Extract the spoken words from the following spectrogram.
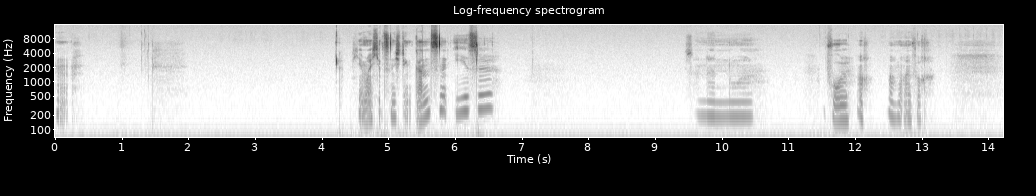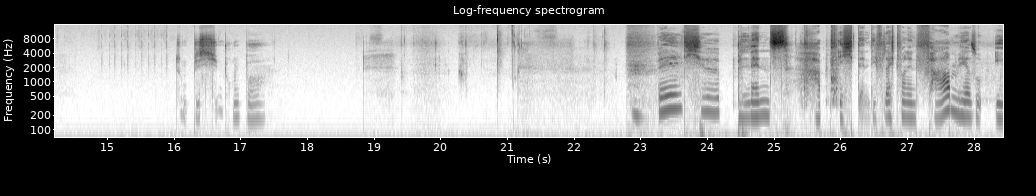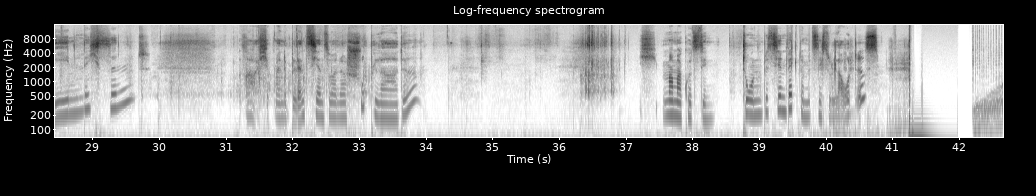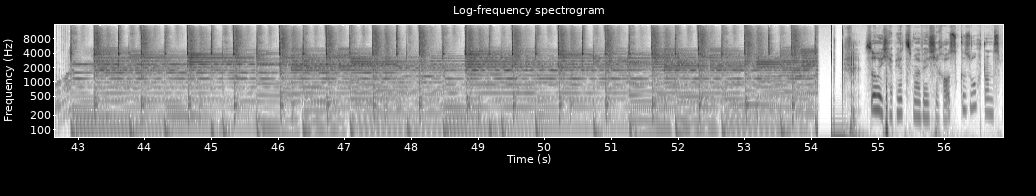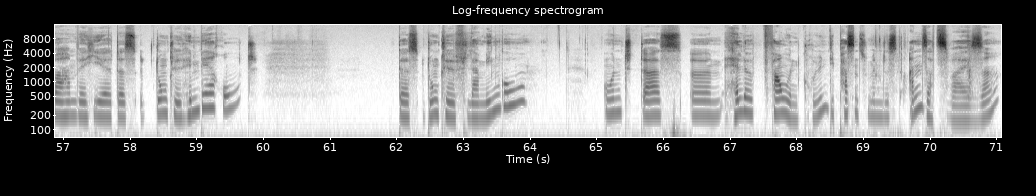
Hm. Hier mache ich jetzt nicht den ganzen Esel, sondern nur obwohl, ach, machen wir einfach so ein bisschen drüber. Welche Blends habe ich denn, die vielleicht von den Farben her so ähnlich sind? So, ich habe meine Blends hier in so einer Schublade. Ich mache mal kurz den Ton ein bisschen weg, damit es nicht so laut ist. So, ich habe jetzt mal welche rausgesucht und zwar haben wir hier das Dunkel Himbeerrot, das Dunkel Flamingo und das ähm, helle Pfauengrün. Die passen zumindest ansatzweise.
